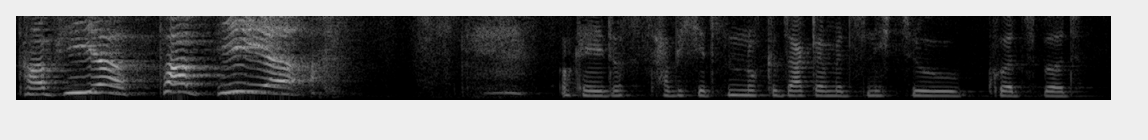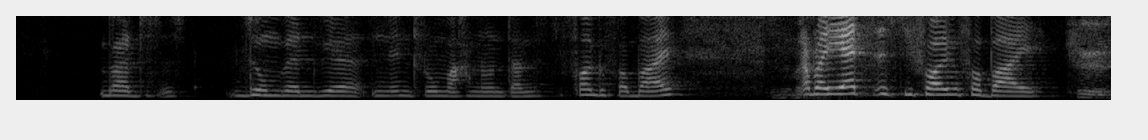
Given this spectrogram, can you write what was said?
Papier, Papier. Okay, das habe ich jetzt nur noch gesagt, damit es nicht zu kurz wird. Weil das ist dumm, wenn wir ein Intro machen und dann ist die Folge vorbei. Aber jetzt ist die Folge vorbei. Tschüss.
